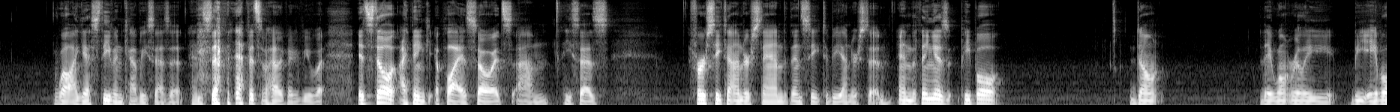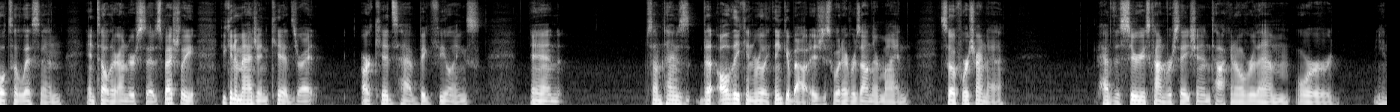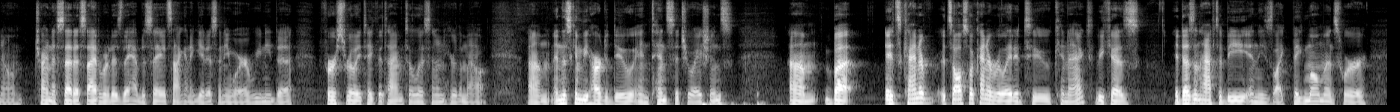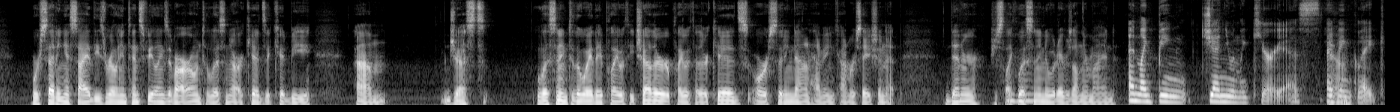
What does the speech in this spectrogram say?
well, I guess Stephen Covey says it in Seven Habits of Highly Effective People, but it still I think applies. So it's um, he says first seek to understand, then seek to be understood. And the thing is, people don't they won't really be able to listen until they're understood. Especially if you can imagine kids, right? Our kids have big feelings and sometimes that all they can really think about is just whatever's on their mind. So if we're trying to have this serious conversation, talking over them, or you know, trying to set aside what it is they have to say, it's not going to get us anywhere. We need to first really take the time to listen and hear them out. Um, and this can be hard to do in tense situations, um, but it's kind of it's also kind of related to connect because it doesn't have to be in these like big moments where we're setting aside these really intense feelings of our own to listen to our kids. It could be um, just listening to the way they play with each other or play with other kids or sitting down and having a conversation at dinner, just like Mm-hmm. listening to whatever's on their mind. and like being genuinely curious. I think like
